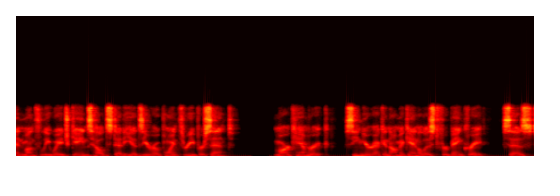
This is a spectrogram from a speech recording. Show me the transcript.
and monthly wage gains held steady at 0.3%. Mark Hamrick, senior economic analyst for Bankrate, says,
